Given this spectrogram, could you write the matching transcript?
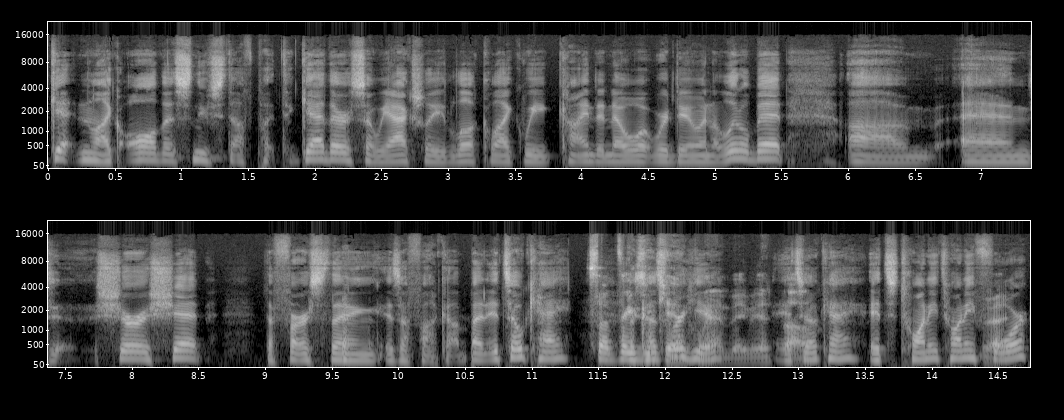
getting like all this new stuff put together, so we actually look like we kind of know what we're doing a little bit. Um, and sure as shit, the first thing is a fuck up, but it's okay. Some things because we're here. plan, baby. It's all. okay. It's 2024.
